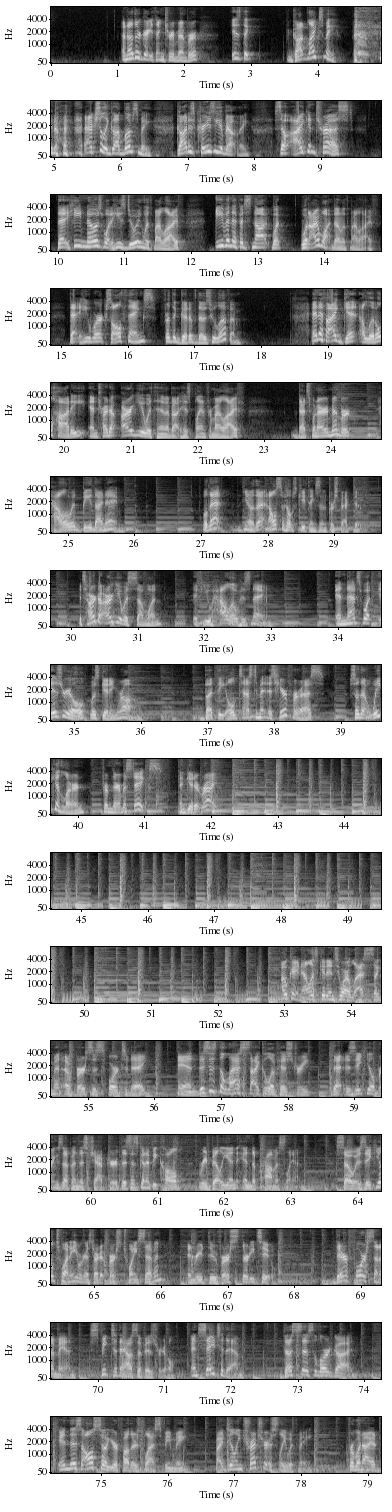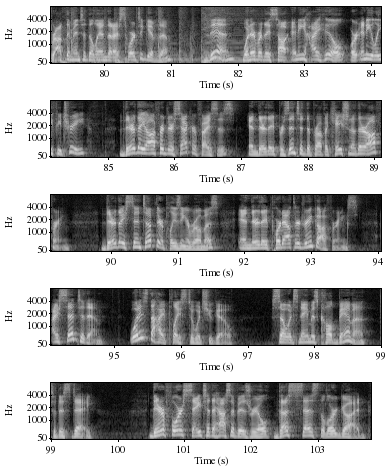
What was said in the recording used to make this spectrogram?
Another great thing to remember is that God likes me. you know, actually, God loves me. God is crazy about me. So I can trust that he knows what he's doing with my life, even if it's not what, what I want done with my life, that he works all things for the good of those who love him. And if I get a little haughty and try to argue with him about his plan for my life, that's when I remember, hallowed be thy name. Well, that, you know, that also helps keep things in perspective. It's hard to argue with someone if you hallow his name. And that's what Israel was getting wrong. But the Old Testament is here for us so that we can learn from their mistakes and get it right. Okay, now let's get into our last segment of verses for today. And this is the last cycle of history that Ezekiel brings up in this chapter. This is going to be called Rebellion in the Promised Land. So, Ezekiel 20, we're going to start at verse 27 and read through verse 32. Therefore, Son of Man, speak to the house of Israel, and say to them, Thus says the Lord God, In this also your fathers blasphemed me, by dealing treacherously with me. For when I had brought them into the land that I swore to give them, then, whenever they saw any high hill or any leafy tree, there they offered their sacrifices, and there they presented the provocation of their offering. There they sent up their pleasing aromas, and there they poured out their drink offerings. I said to them, What is the high place to which you go? So its name is called Bamah to this day. Therefore say to the house of Israel, Thus says the Lord God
